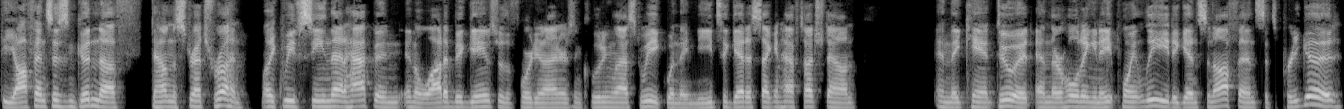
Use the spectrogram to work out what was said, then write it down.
the offense isn't good enough down the stretch run. Like we've seen that happen in a lot of big games for the 49ers, including last week when they need to get a second half touchdown and they can't do it. And they're holding an eight point lead against an offense that's pretty good.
